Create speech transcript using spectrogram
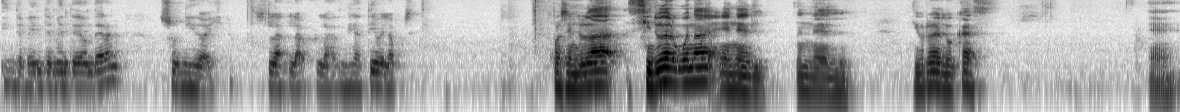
independientemente de dónde eran, su nido ahí. ¿no? La, la- la negativa y la positiva. Pues sin duda, sin duda alguna, en el, en el libro de Lucas, eh,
